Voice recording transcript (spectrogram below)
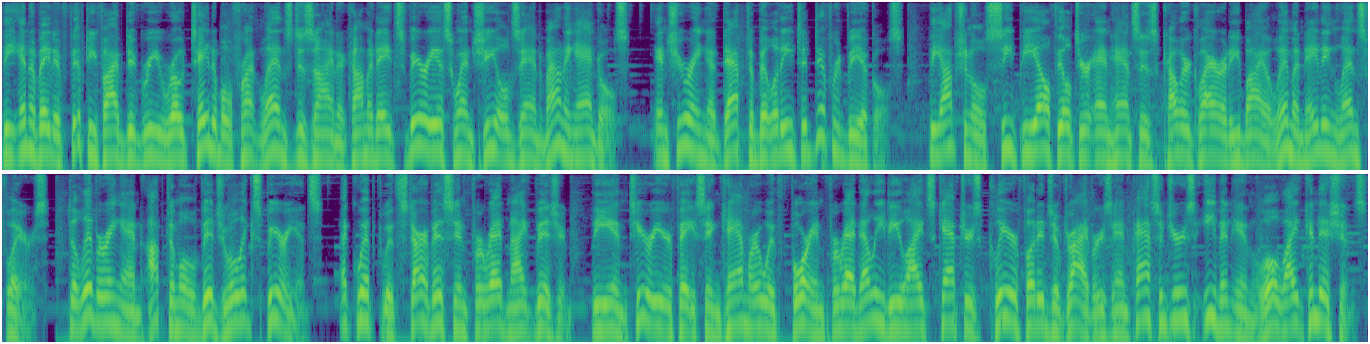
The innovative 55-degree rotatable front lens design accommodates various windshields and mounting angles, ensuring adaptability to different vehicles. The optional CPL filter enhances color clarity by eliminating lens flares, delivering an optimal visual experience. Equipped with Starvis infrared night vision, the interior-facing camera with four infrared LED lights captures clear footage of drivers and passengers even in low-light conditions.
